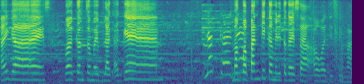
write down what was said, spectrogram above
Hi guys! Welcome to my vlog again. Look at Magpapancake kami dito guys sa Awadisima.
